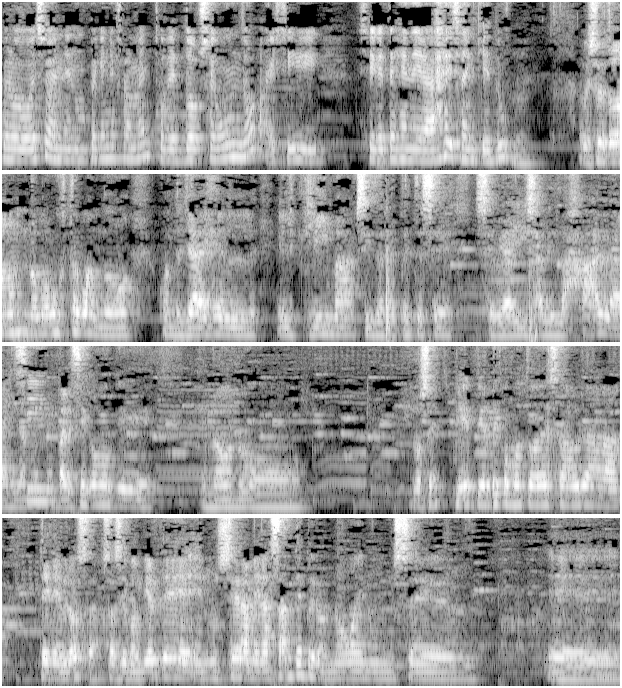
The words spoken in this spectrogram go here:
pero eso en, en un pequeño fragmento de dos segundos, ahí sí, sí que te genera esa inquietud. A mí sobre todo no, no me gusta cuando, cuando ya es el, el clímax y de repente se, se ve ahí, salen las alas. Y Sí. me parece como que, que no, no, no sé, pier- pierde como toda esa aura tenebrosa. O sea, se convierte en un ser amenazante, pero no en un ser, eh,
